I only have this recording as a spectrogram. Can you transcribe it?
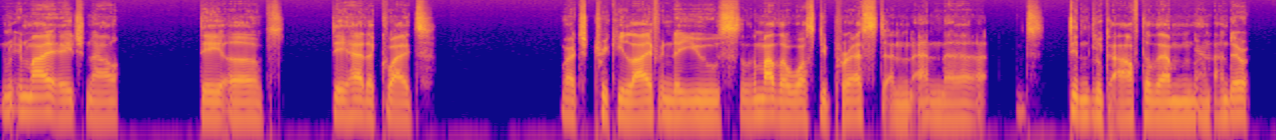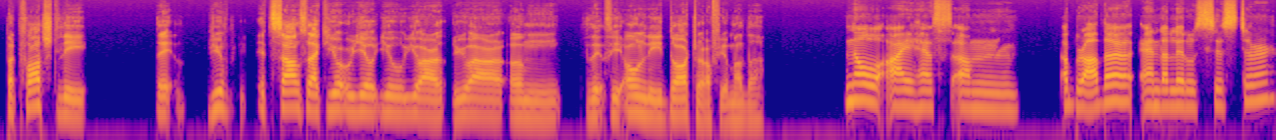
in my age now. They uh they had a quite quite tricky life in the youth. The mother was depressed and and uh, didn't look after them, yeah. and, and they but fortunately, they you. It sounds like you you you you are you are um the the only daughter of your mother. No, I have um a brother and a little sister.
